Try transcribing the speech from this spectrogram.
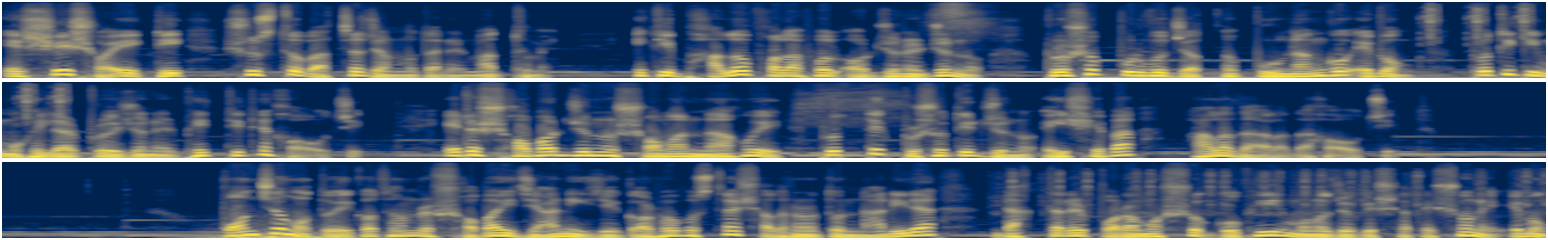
এর শেষ হয় একটি সুস্থ বাচ্চা জন্মদানের মাধ্যমে। একটি ভালো ফলাফল অর্জনের জন্য প্রসবপূর্ব যত্ন পূর্ণাঙ্গ এবং প্রতিটি মহিলার প্রয়োজনের ভিত্তিতে হওয়া উচিত। এটা সবার জন্য সমান না হয়ে প্রত্যেক প্রসূতির জন্য এই সেবা আলাদা আলাদা হওয়া উচিত। পঞ্চমত কথা আমরা সবাই জানি যে গর্ভাবস্থায় সাধারণত নারীরা ডাক্তারের পরামর্শ গভীর মনোযোগের সাথে শোনে এবং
